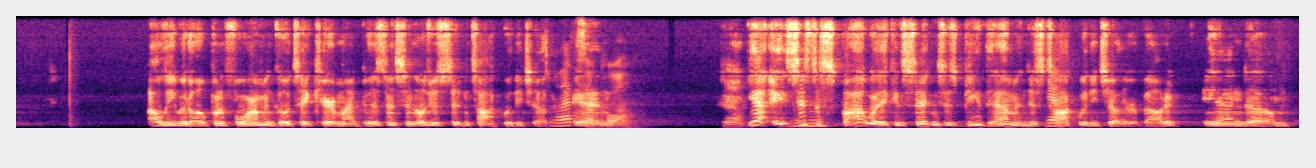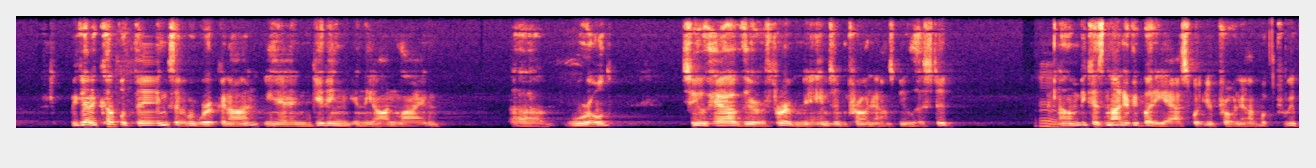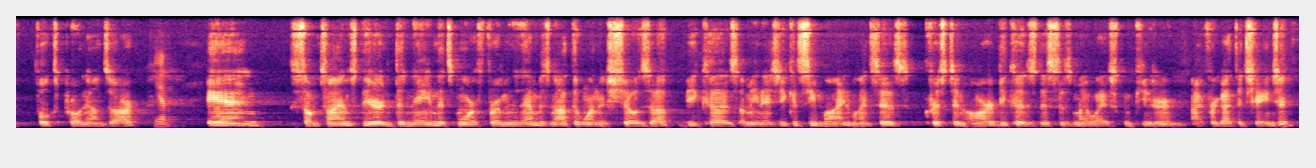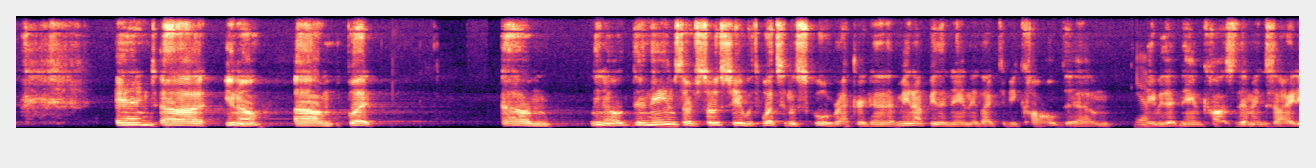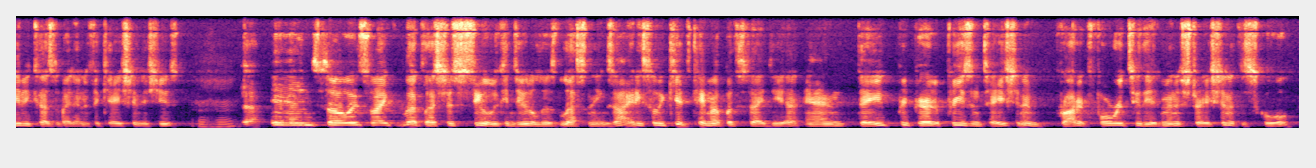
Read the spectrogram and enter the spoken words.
I'll leave it open for them and go take care of my business, and they'll just sit and talk with each other. Well, that's and, so cool. Yeah. yeah, it's just mm-hmm. a spot where they can sit and just be them and just yeah. talk with each other about it. And um, we got a couple things that we're working on and getting in the online uh, world to have their affirmed names and pronouns be listed. Mm. Um, because not everybody asks what your pronoun, what folks' pronouns are. Yep. And sometimes they're the name that's more affirming to them is not the one that shows up because I mean, as you can see, mine mine says Kristen R because this is my wife's computer and I forgot to change it. And uh, you know, um, but um, you know, the names are associated with what's in the school record, and it may not be the name they'd like to be called. Um, Yep. Maybe that name causes them anxiety because of identification issues. Mm-hmm. Yeah. And so it's like, look, let's just see what we can do to lessen the anxiety. So the kids came up with this idea and they prepared a presentation and brought it forward to the administration at the school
